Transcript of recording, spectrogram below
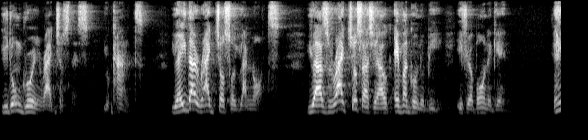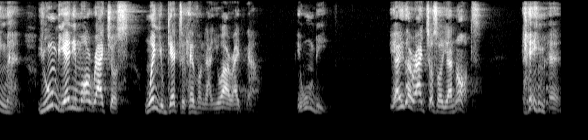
You don't grow in righteousness. You can't. You are either righteous or you are not. You are as righteous as you are ever going to be if you're born again. Amen. You won't be any more righteous when you get to heaven than you are right now. You won't be. You're either righteous or you're not. Amen.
